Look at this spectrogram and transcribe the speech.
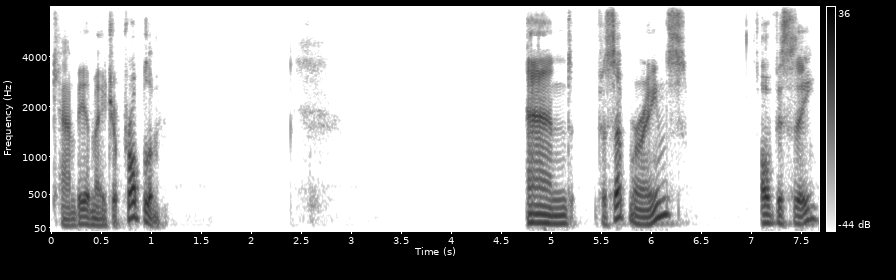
can be a major problem. And for submarines, obviously,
